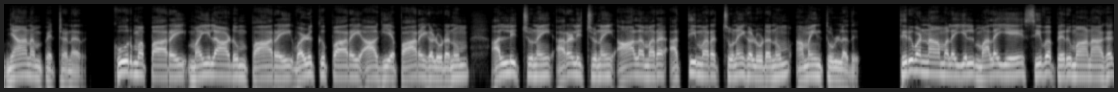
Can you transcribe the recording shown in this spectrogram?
ஞானம் பெற்றனர். கூர்மப்பாறை மயிலாடும் பாறை வழுக்குப்பாறை ஆகிய பாறைகளுடனும் அல்லிச்சுனை அரளிச்சுனை ஆலமர அத்திமரச் சுனைகளுடனும் அமைந்துள்ளது. திருவண்ணாமலையில் மலையே சிவபெருமானாக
